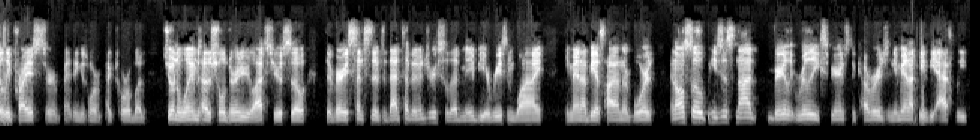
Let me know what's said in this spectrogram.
Billy Price, or I think he's more of a pectoral, but Jonah Williams had a shoulder injury last year, so they're very sensitive to that type of injury. So that may be a reason why he may not be as high on their board. And also, he's just not really really experienced in coverage, and he may not be the athlete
